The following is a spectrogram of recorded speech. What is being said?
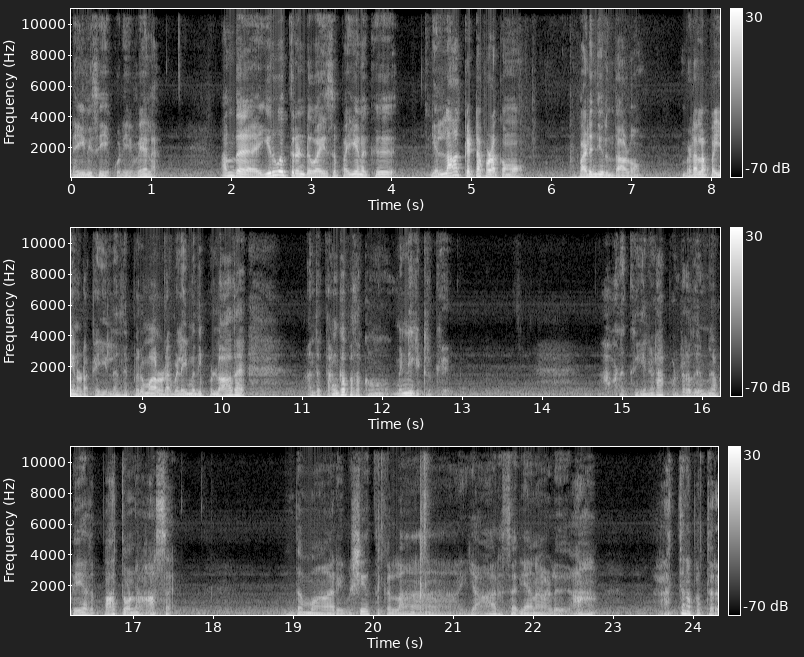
டெய்லி செய்யக்கூடிய வேலை. அந்த இருபத்தி ரெண்டு வயசு பையனுக்கு எல்லா கெட்ட பழக்கமும் படிஞ்சிருந்தாலும் விடலை பையனோட கையில் அந்த பெருமாளோட விலை மதிப்பில்லாத அந்த தங்கப்பதக்கம் மின்னிக்கிட்டு இருக்கு. அவனுக்கு என்னடா பண்ணுறதுன்னு அப்படியே அதை பார்த்தோன்னே ஆசை. இந்த மாதிரி விஷயத்துக்கெல்லாம் யார் சரியான ஆள்? ஆ ரத்தன பத்தர்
